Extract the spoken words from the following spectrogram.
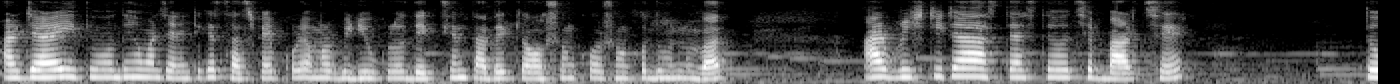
আর যারা ইতিমধ্যে আমার চ্যানেলটিকে সাবস্ক্রাইব করে আমার ভিডিওগুলো দেখছেন, তাদেরকে অসংখ্য অসংখ্য ধন্যবাদ। আর বৃষ্টিটা আস্তে আস্তে হচ্ছে বাড়ছে। তো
